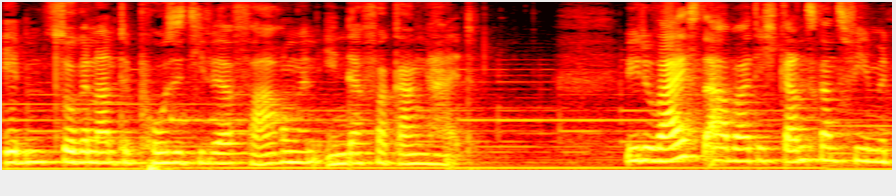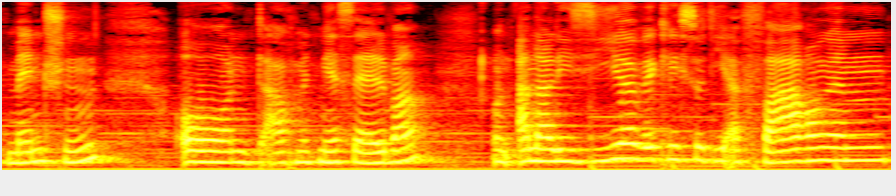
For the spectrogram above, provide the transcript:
eben sogenannte positive Erfahrungen in der Vergangenheit. Wie du weißt, arbeite ich ganz, ganz viel mit Menschen und auch mit mir selber und analysiere wirklich so die Erfahrungen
